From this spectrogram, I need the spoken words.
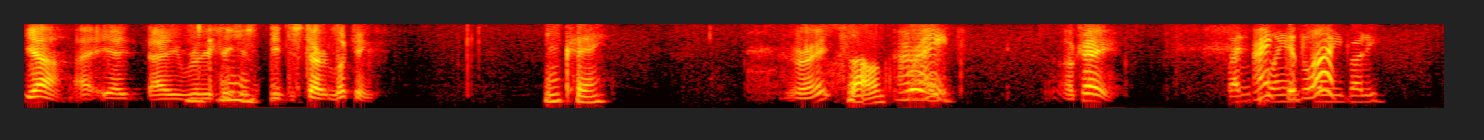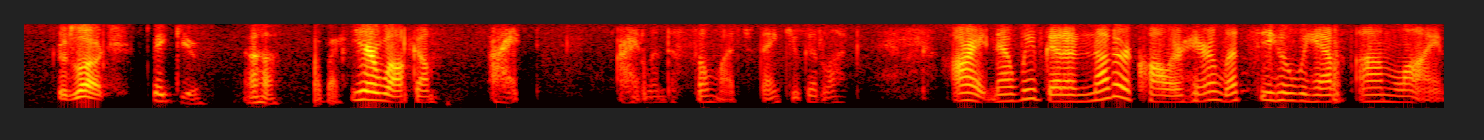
yeah, I I, I really think you need to start looking. Okay. All right, Sounds All good. right. okay, Any All right, good luck. Anybody? good luck. Thank you. Uh huh. Bye bye. You're welcome. All right. All right, Linda, so much. Thank you. Good luck. All right, now we've got another caller here. Let's see who we have online.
